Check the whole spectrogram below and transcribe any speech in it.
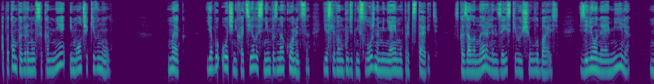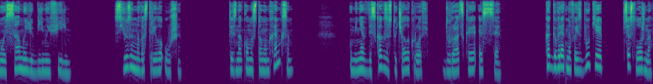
а потом повернулся ко мне и молча кивнул. «Мэг, я бы очень хотела с ним познакомиться, если вам будет несложно меня ему представить», — сказала Мэрилин, заискивающе улыбаясь. «Зелёная миля — мой самый любимый фильм». Сьюзан навострила уши. «Ты знакома с Томом Хэнксом?» У меня в висках застучала кровь. Дурацкое эссе. Как говорят на Фейсбуке, все сложно.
